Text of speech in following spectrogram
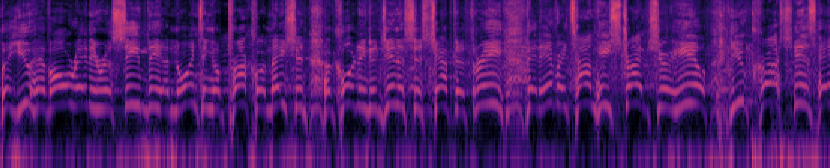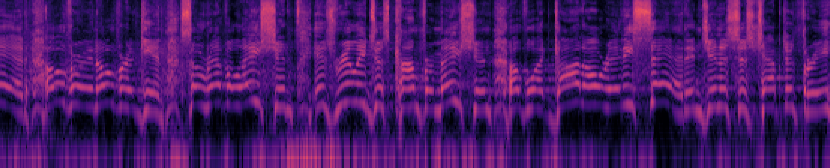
but you have already received the anointing of proclamation according to Genesis chapter 3 that every time he strikes your heel, you crush his head over and over again. So Revelation is really just confirmation of what God already said in Genesis chapter 3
